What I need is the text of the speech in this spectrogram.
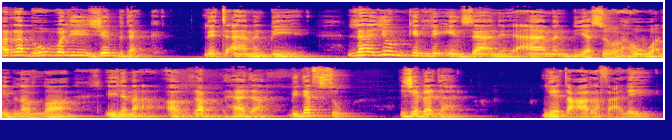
الرب هو اللي جبدك لتآمن به لا يمكن لإنسان يآمن بيسوع هو ابن الله إلى ما الرب هذا بنفسه جبده ليتعرف عليه.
